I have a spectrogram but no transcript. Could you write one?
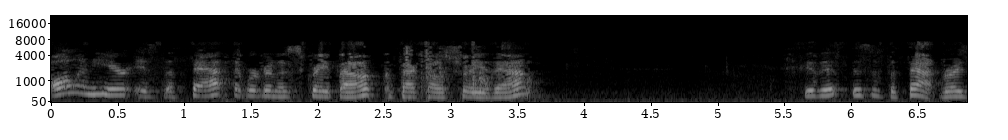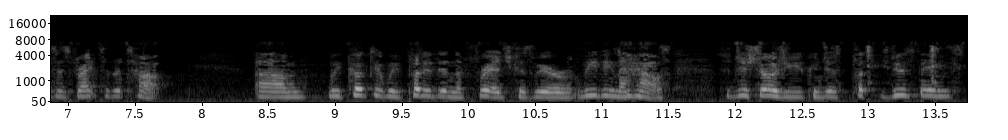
all in here is the fat that we're gonna scrape out. In fact, I'll show you that. See this? This is the fat, rises right to the top. Um, we cooked it, we put it in the fridge because we were leaving the house. So it just shows you, you can just put, do things,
